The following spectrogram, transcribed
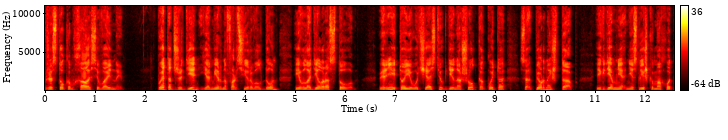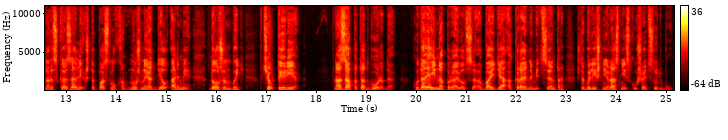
в жестоком хаосе войны. В этот же день я мирно форсировал Дон и владел Ростовом вернее той его частью, где нашел какой-то саперный штаб, и где мне не слишком охотно рассказали, что, по слухам, нужный отдел армии должен быть в Чалтыре, на запад от города, куда я и направился, обойдя окраинами центр, чтобы лишний раз не искушать судьбу.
